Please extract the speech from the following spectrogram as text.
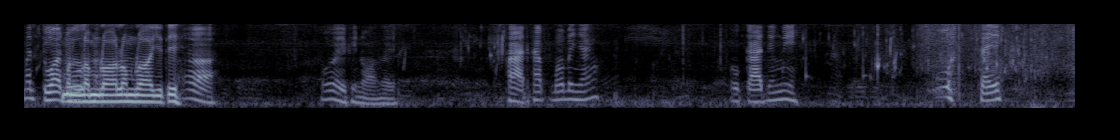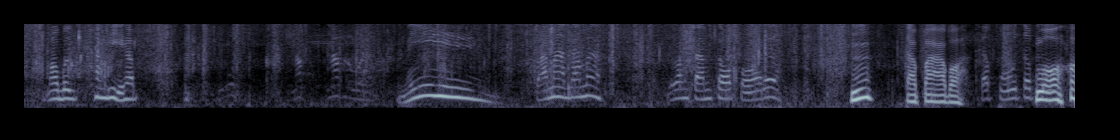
มันตัวมันดูลมรอลมรออยู่ติเออโอ้ยพี่น้องเลยผาดครับว่าเป็นหยัง โอกาสยังมีโอ้ยใส่มาเบิ่งทั้งทีครับ นี่ตามมาตามมาระวังตามตอปอเด้อหึตาปลาบ่ตะปูตะโอ้ปู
